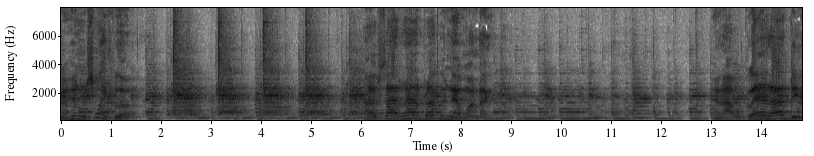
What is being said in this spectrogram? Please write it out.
the Henry Swank Club. I decided I'd drop in there one night. And I was glad I did.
